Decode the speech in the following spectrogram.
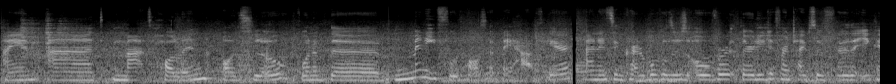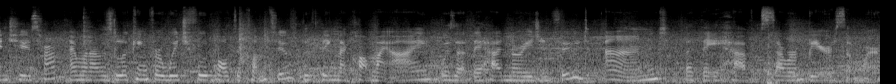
I am at Mathallen, Oslo, one of the many food halls that they have here. And it's incredible because there's over 30 different types of food that you can choose from. And when I was looking for which food hall to come to, the thing that caught my eye was that they had Norwegian food and that they have sour beer somewhere.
